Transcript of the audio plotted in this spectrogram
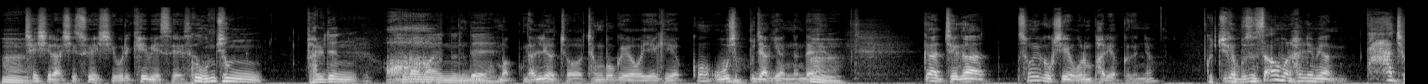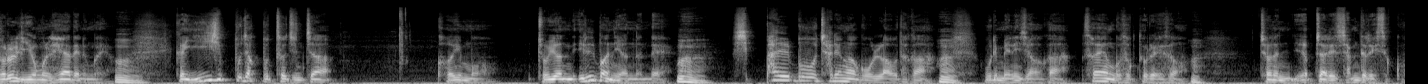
네. 최시라 씨, 수혜 씨, 우리 KBS에서 그 엄청 잘된 드라마였는데. 막 난리였죠. 장보교 얘기였고 50부작이었는데, 네. 그러니까 제가 송일국 씨의 오른팔이었거든요. 그쵸. 그러니까 무슨 싸움을 하려면 다 저를 이용을 해야 되는 거예요. 응. 그러니까 20부작부터 진짜 거의 뭐 조연 1번이었는데 응. 18부 촬영하고 올라오다가 응. 우리 매니저가 서해안 고속도로에서 저는 옆자리에서 잠들어 있었고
